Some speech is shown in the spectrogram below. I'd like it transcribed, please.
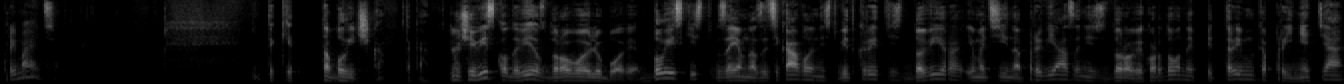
Приймається? Такі табличка така. Ключові складові здорової любові: близькість, взаємна зацікавленість, відкритість, довіра, емоційна прив'язаність, здорові кордони, підтримка, прийняття,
